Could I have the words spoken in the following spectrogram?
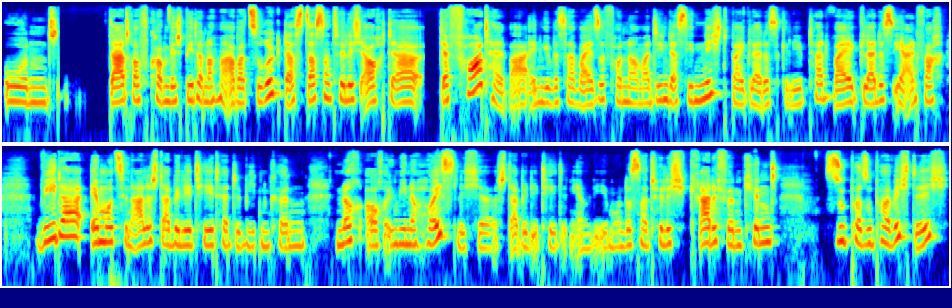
und Darauf kommen wir später nochmal aber zurück, dass das natürlich auch der, der Vorteil war in gewisser Weise von Norma Jean, dass sie nicht bei Gladys gelebt hat, weil Gladys ihr einfach weder emotionale Stabilität hätte bieten können, noch auch irgendwie eine häusliche Stabilität in ihrem Leben. Und das ist natürlich gerade für ein Kind super, super wichtig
